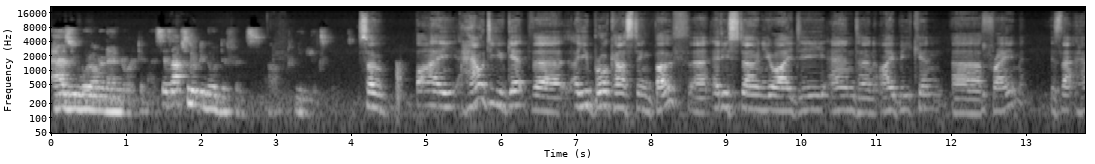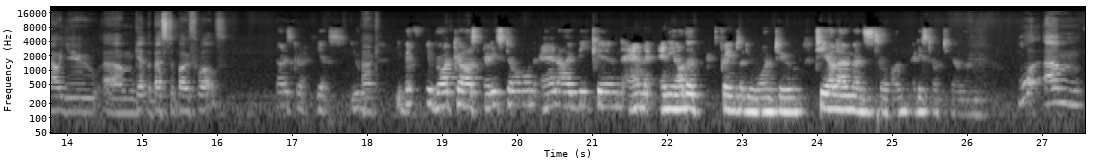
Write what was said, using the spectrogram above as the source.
as you would on an Android device. There's absolutely no difference uh, between the experience. So, by how do you get the? Are you broadcasting both uh, Eddystone UID and an iBeacon uh, frame? Is that how you um, get the best of both worlds? That is correct. Yes, you, okay. you basically broadcast Eddystone and iBeacon and any other frames that you want to, TLM and so on, Eddystone TLM. What um,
